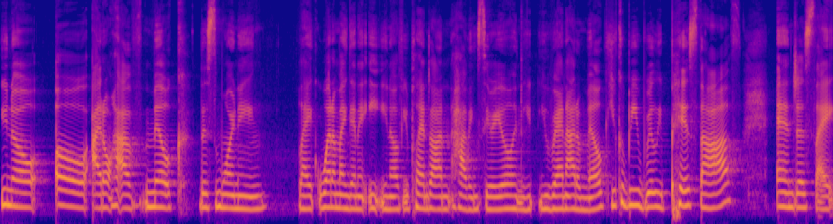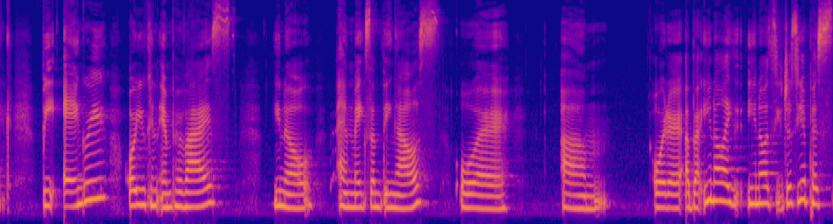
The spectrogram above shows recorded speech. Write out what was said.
you know, oh, I don't have milk this morning. Like, what am I gonna eat? You know, if you planned on having cereal and you, you ran out of milk, you could be really pissed off and just like be angry or you can improvise, you know, and make something else or um, order about, you know, like, you know, it's just your, pers-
